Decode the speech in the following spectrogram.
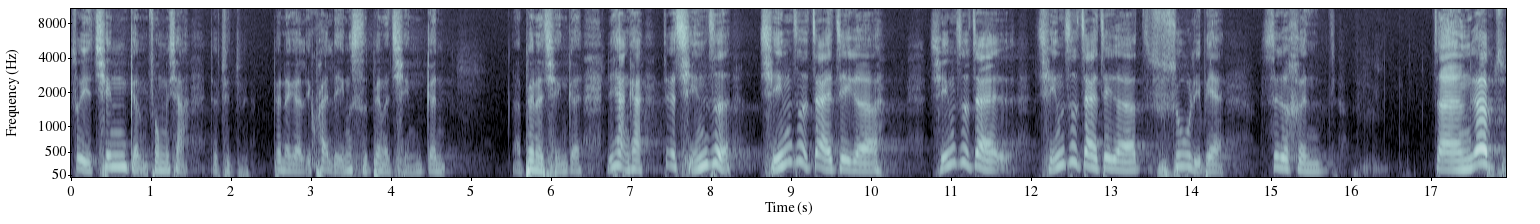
所以青梗峰下就就变那个一块灵石，变了情根，啊，变了情根。你想看这个情字。情字在这个情字在情字在这个书里边是个很整个《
